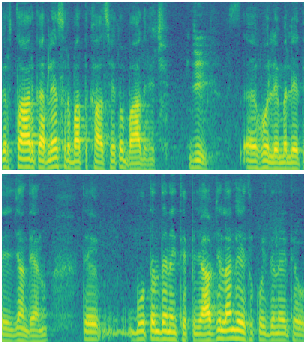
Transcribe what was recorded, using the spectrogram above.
ਗ੍ਰਿਫਤਾਰ ਕਰ ਲਿਆ ਸਰਬੱਤ ਖਾਲਸੇ ਤੋਂ ਬਾਅਦ ਵਿੱਚ। ਜੀ। ਹੋਲੇ ਮੱਲੇ ਤੇ ਜਾਂਦਿਆਂ ਨੂੰ। ਤੇ ਦੋ ਤਿੰਨ ਦਿਨ ਇੱਥੇ ਪੰਜਾਬ 'ਚ ਲੰਘੇ ਇੱਥੇ ਕੁਝ ਦਿਨ ਇੱਥੇ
